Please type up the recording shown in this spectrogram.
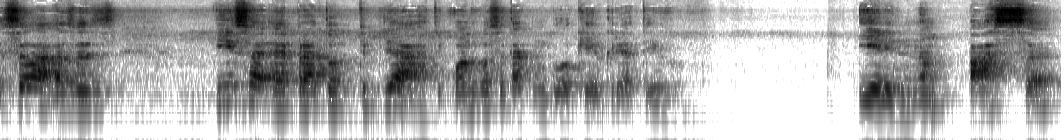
sei lá, às vezes. Isso é pra todo tipo de arte. Quando você tá com um bloqueio criativo e ele não passa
